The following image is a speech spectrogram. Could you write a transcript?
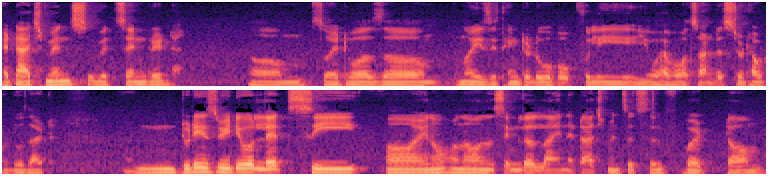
attachments with sendgrid. Um, so it was uh, no easy thing to do. Hopefully you have also understood how to do that. In today's video let's see uh, you know on, on a similar line attachments itself. But um,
